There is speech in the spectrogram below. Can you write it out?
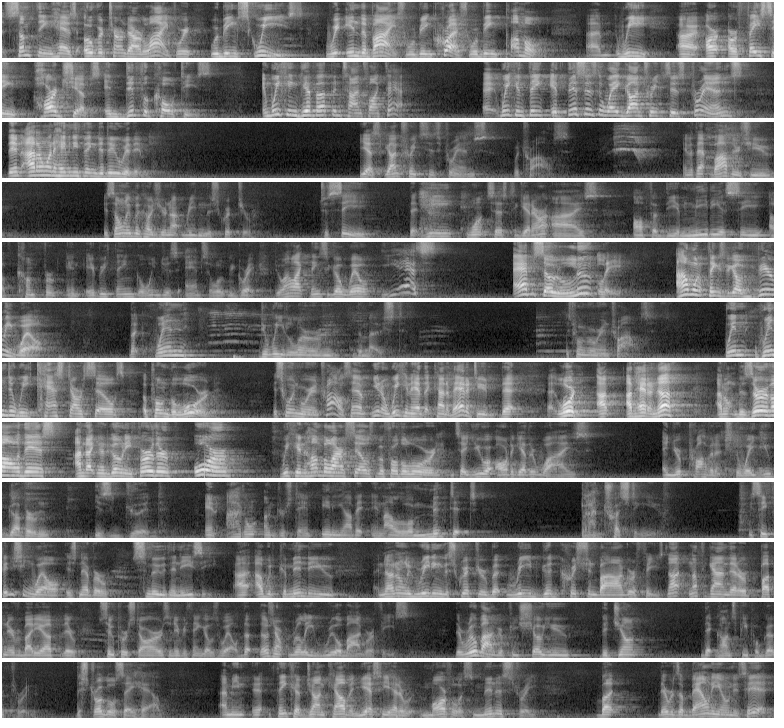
Something has overturned our life. We're, we're being squeezed. We're in the vice. We're being crushed. We're being pummeled. Um, we are, are, are facing hardships and difficulties. And we can give up in times like that. Uh, we can think if this is the way God treats his friends, then I don't want to have anything to do with him. Yes, God treats his friends with trials. And if that bothers you, it's only because you're not reading the scripture to see that he wants us to get our eyes off of the immediacy of comfort and everything going just absolutely great. Do I like things to go well? Yes. Absolutely. I want things to go very well. But when do we learn the most? It's when we're in trials. When, when do we cast ourselves upon the Lord? It's when we're in trials. Now, you know, we can have that kind of attitude that, Lord, I, I've had enough. I don't deserve all of this. I'm not going to go any further. Or we can humble ourselves before the Lord and say, You are altogether wise, and your providence, the way you govern, is good and I don't understand any of it, and I lament it, but I'm trusting you. You see, finishing well is never smooth and easy. I, I would commend to you not only reading the scripture, but read good Christian biographies. Not, not the kind that are puffing everybody up, they're superstars and everything goes well. Th- those aren't really real biographies. The real biographies show you the junk that God's people go through, the struggles they have, I mean, uh, think of John Calvin. Yes, he had a marvelous ministry, but there was a bounty on his head.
